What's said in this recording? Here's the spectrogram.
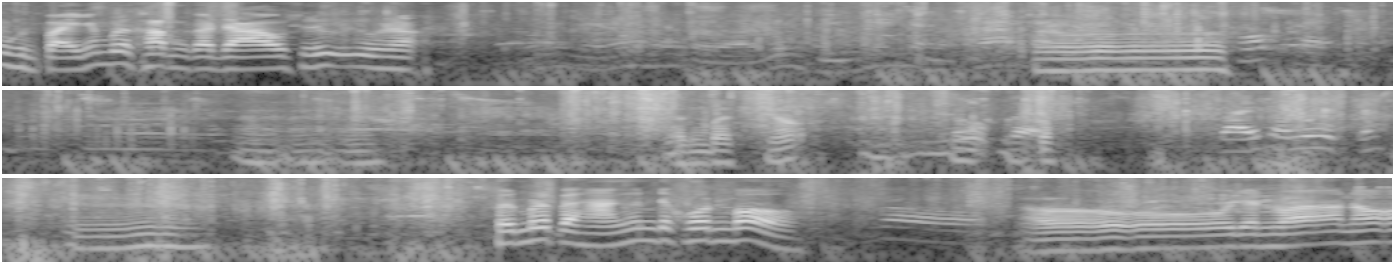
มขึ้นไปยังบ่ได้คำกระดาวซื้ออยู่นะเออ เบิ่งเบิ่งเนาะลูกก็ไปเขาลูกนะอืมเพิ่นบ่ได้ไปหาเงินจักคนบ่ก็โอ้ยันว่าเนาะ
